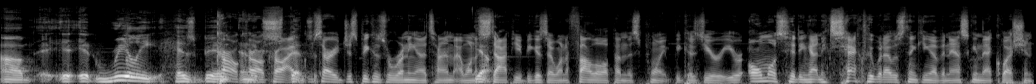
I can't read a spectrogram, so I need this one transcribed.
Uh, it, it, really has been Carl, an Carl, expensive. Carl, I'm sorry, just because we're running out of time, I want to Yeah. stop you because I want to follow up on this point because you're you're almost hitting on exactly what I was thinking of in asking that question.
